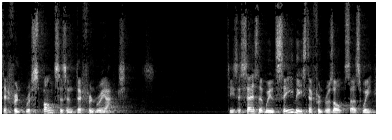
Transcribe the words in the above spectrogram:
different responses and different reactions. Jesus says that we'll see these different results as we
